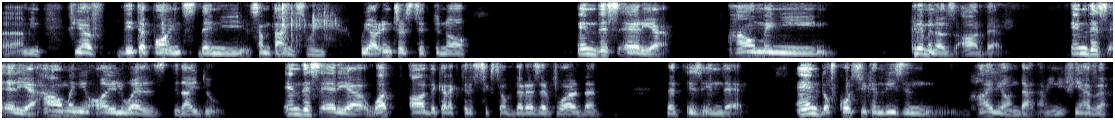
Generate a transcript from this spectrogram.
uh, I mean, if you have data points, then you, sometimes we, we are interested to know in this area, how many criminals are there? In this area, how many oil wells did I do? In this area, what are the characteristics of the reservoir that, that is in there? And of course, you can reason highly on that. I mean, if you have a,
